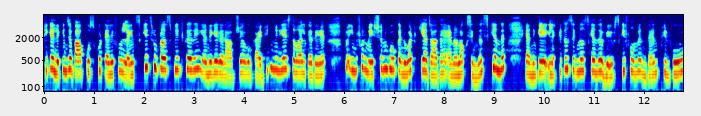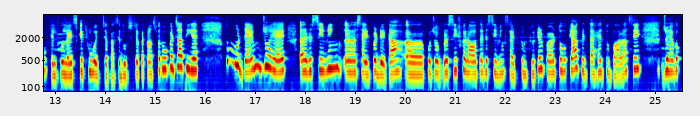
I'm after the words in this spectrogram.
ठीक है? लेकिन जब आप उसको टेलीफोन लाइंस के थ्रू ट्रांसमिट कर रहे हैं यानी कि अगर आप जो है वो गाइडेड मीडिया इस्तेमाल कर रहे हैं तो इन्फॉर्मेशन को कन्वर्ट किया जाता है एनालॉग सिग्नल्स के अंदर, यानी कि इलेक्ट्रिकल सिग्नल्स के अंदर वेव्स की फॉर्म में देन फिर वो टेलीफोन लाइन्स के थ्रू एक जगह से दूसरी जगह ट्रांसफ़र होकर जाती है। तो मोडेम जो है रिसीविंग साइड पर डेटा को जो रिसीव कर रहा होता है रिसीविंग साइड कंप्यूटर पर तो वो क्या करता है? दोबारा से जो है वो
